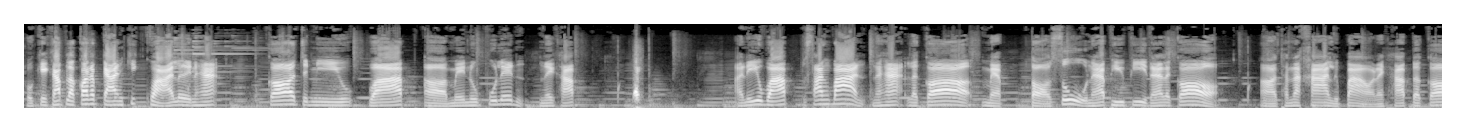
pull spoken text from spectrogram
โอเคครับเราก็ทำการคลิกขวาเลยนะฮะ ก็จะมีวาร์ปเอ่อเมนูผู้เล่นนะครับ อันนี้วาร์ปสร้างบ้านนะฮะ แล้วก็แมปต่อสู้นะ PVP นะ แล้วก็ธนาคารหรือเปล่านะครับ แล้วก็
